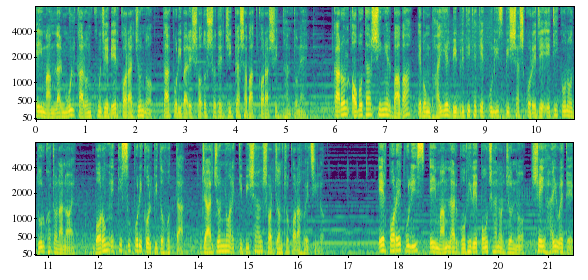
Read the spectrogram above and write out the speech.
এই মামলার মূল কারণ খুঁজে বের করার জন্য তার পরিবারের সদস্যদের জিজ্ঞাসাবাদ করার সিদ্ধান্ত নেয়। কারণ অবতার সিংয়ের বাবা এবং ভাইয়ের বিবৃতি থেকে পুলিশ বিশ্বাস করে যে এটি কোনো দুর্ঘটনা নয়, বরং একটি সুপরিকল্পিত হত্যা, যার জন্য একটি বিশাল ষড়যন্ত্র করা হয়েছিল। এরপরে পুলিশ এই মামলার গভীরে পৌঁছানোর জন্য সেই হাইওয়েতে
